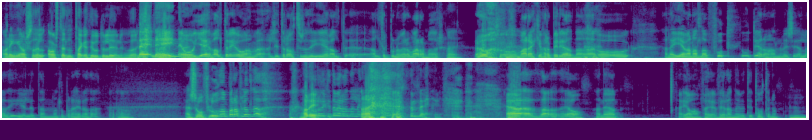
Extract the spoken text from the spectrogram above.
Það var engin ástæð til að taka þig út úr liðinu nei, nei, nei, og ég hef aldrei og hann lítur átt þess að því, ég er aldrei, aldrei búin að vera varamaður. Nei, og, og var ekki að fara að byrja þarna það- og, og þannig að ég var náttúrulega full út í hann og hann vissi alveg að því, ég let hann náttúrulega bara heyra það. Já. en svo flúð hann bara fljótlega. Harry, voru ekki að vera þarna lengur. Nei. Eða, það, já, þannig að já, hann fer, hann yfir til tóttinam Mhm.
